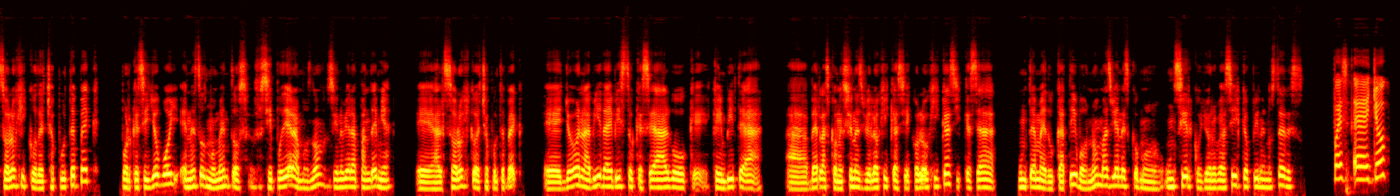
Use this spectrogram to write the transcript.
zoológico de Chapultepec, porque si yo voy en estos momentos, si pudiéramos, ¿no? Si no hubiera pandemia, eh, al zoológico de Chapultepec, eh, yo en la vida he visto que sea algo que, invite a, a, ver las conexiones biológicas y ecológicas y que sea un tema educativo, ¿no? Más bien es como un circo, yo lo veo así. ¿Qué opinan ustedes? Pues eh, yo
